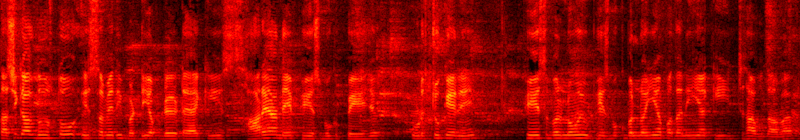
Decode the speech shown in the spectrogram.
ਸਤਿ ਸ਼੍ਰੀ ਅਕਾਲ ਦੋਸਤੋ, ਇਸ ਸਮੇਂ ਦੀ ਵੱਡੀ ਅਪਡੇਟ ਹੈ ਕਿ ਸਾਰਿਆਂ ਦੇ ਫੇਸਬੁੱਕ ਪੇਜ ਉੜ ਚੁੱਕੇ ਨੇ। ਫੇਸ ਵੱਲੋਂ ਫੇਸਬੁੱਕ ਵੱਲੋਂ ਹੀ ਆ, ਪਤਾ ਨਹੀਂ ਆ ਕੀ ਹਿਸਾਬ ਕਿਤਾਬ ਆ।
